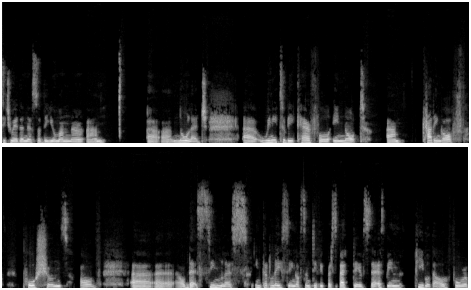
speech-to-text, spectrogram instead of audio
situatedness of the human uh, um, uh, uh, knowledge, uh, we need to be careful in not um, cutting off portions of of that seamless interlacing of scientific perspectives that has been pivotal for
